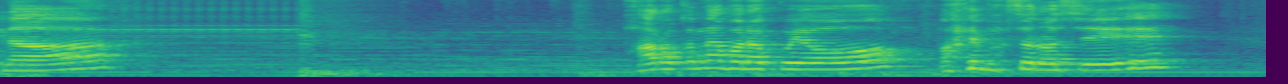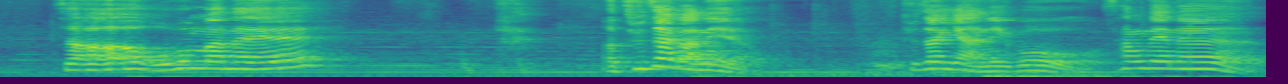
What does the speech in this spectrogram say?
수고했습니다. 바로 끝나버렸고요. 마린 벌처러시. 자 5분 만에. 아, 주작 아니에요. 주작이 아니고 상대는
